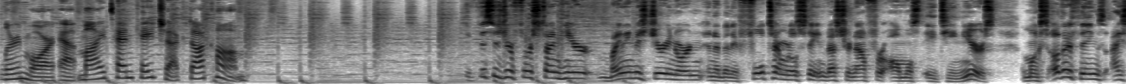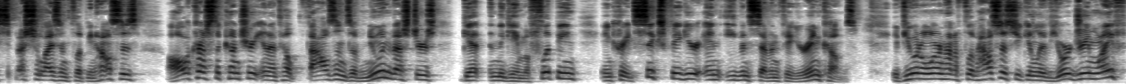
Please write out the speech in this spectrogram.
Learn more at my10kcheck.com. If this is your first time here, my name is Jerry Norton, and I've been a full time real estate investor now for almost 18 years. Amongst other things, I specialize in flipping houses all across the country, and I've helped thousands of new investors get in the game of flipping and create six figure and even seven figure incomes. If you want to learn how to flip houses so you can live your dream life,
